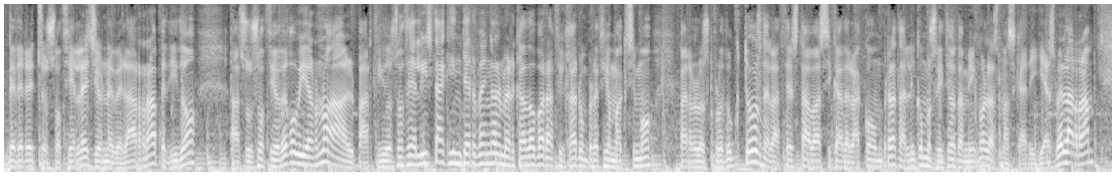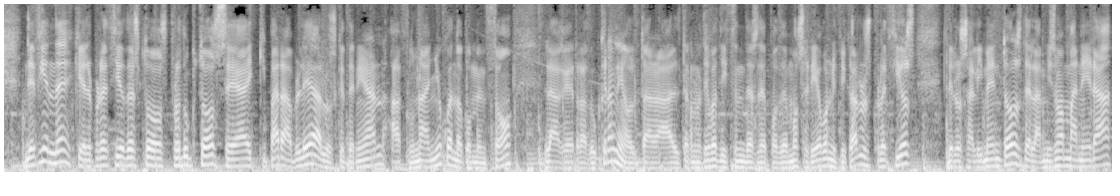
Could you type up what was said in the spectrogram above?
de Derechos Sociales, Yone Belarra, ha pedido a su socio de gobierno, al Partido Socialista, que intervenga el mercado para fijar un precio máximo para los productos de la cesta básica de la compra, tal y como se hizo también con las mascarillas. Belarra defiende que el precio de estos productos sea equiparable a los que tenían hace un año cuando comenzó la guerra de Ucrania. Otra alternativa, dicen desde Podemos, sería bonificar los precios de los alimentos de la misma manera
